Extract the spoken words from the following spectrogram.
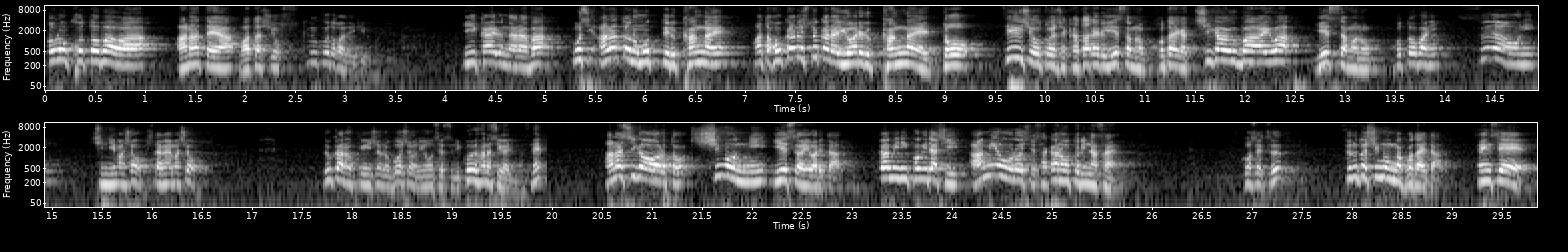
その言葉はあなたや私を救うことができる。言い換えるならば、もしあなたの持っている考え、また他の人から言われる考えと、聖書を通して語れるイエス様の答えが違う場合は、イエス様の言葉に素直に信じましょう。従いましょう。ルカの福音書の5章の4節にこういう話がありますね。話が終わると、シモンにイエスは言われた。深みに漕ぎ出し、網を下ろして魚を取りなさい。5節するとシモンが答えた。先生、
